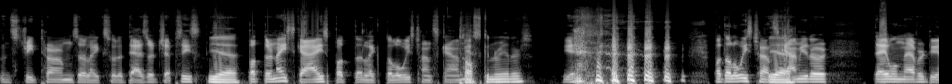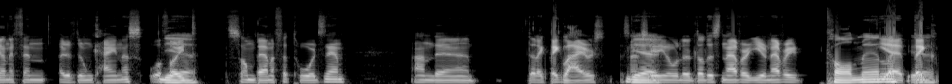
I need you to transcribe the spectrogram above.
in street terms are like sort of desert gypsies, yeah. but they're nice guys, but they're like they'll always try and scam you. Tusken Raiders. Yeah, but they'll always try and Yeah. scam you. They're, they will never do anything out of their own kindness without Yeah. some benefit towards them, and uh, they're like big liars. Essentially, Yeah. you know, they're, they'll just never. You're never. Con man. yeah, like, big,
